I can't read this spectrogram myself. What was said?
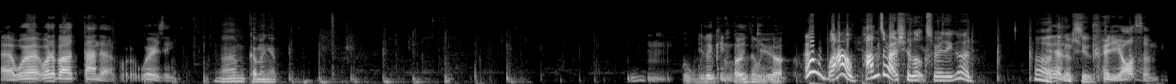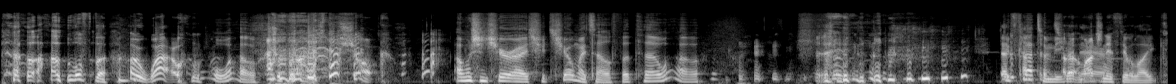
Uh, where, what about Panda? Where, where is he? I'm coming up. The You're looking good, dude. Oh wow, Panda actually looks really good. Oh, yeah, thank looks you. pretty awesome. I love the. Oh wow! Oh, wow. Shock. I wasn't sure I should show myself, but uh, wow. That's you flatter me. I don't- imagine if they were like.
